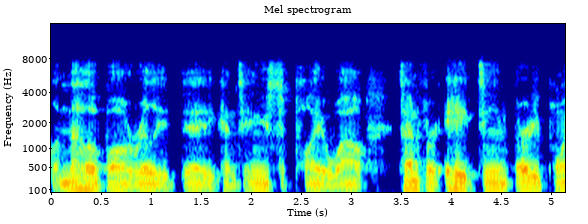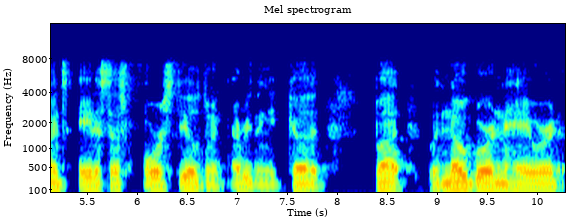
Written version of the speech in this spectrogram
LaMelo Ball really did. He continues to play well. 10 for 18, 30 points, eight assists, four steals, doing everything he could. But with no Gordon Hayward,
